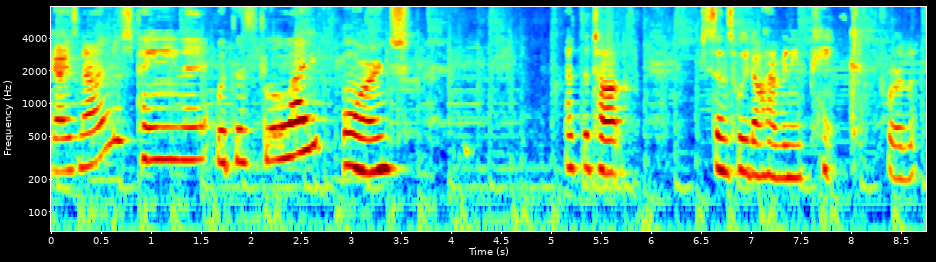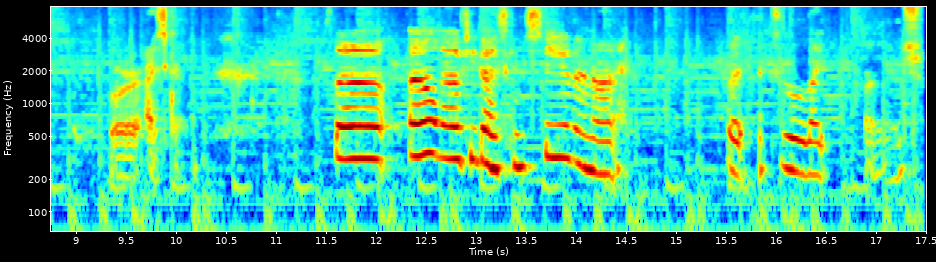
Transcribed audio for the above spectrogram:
Alright guys, now I'm just painting it with this light orange at the top since we don't have any pink for the for ice cream. So I don't know if you guys can see it or not, but it's a light orange.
